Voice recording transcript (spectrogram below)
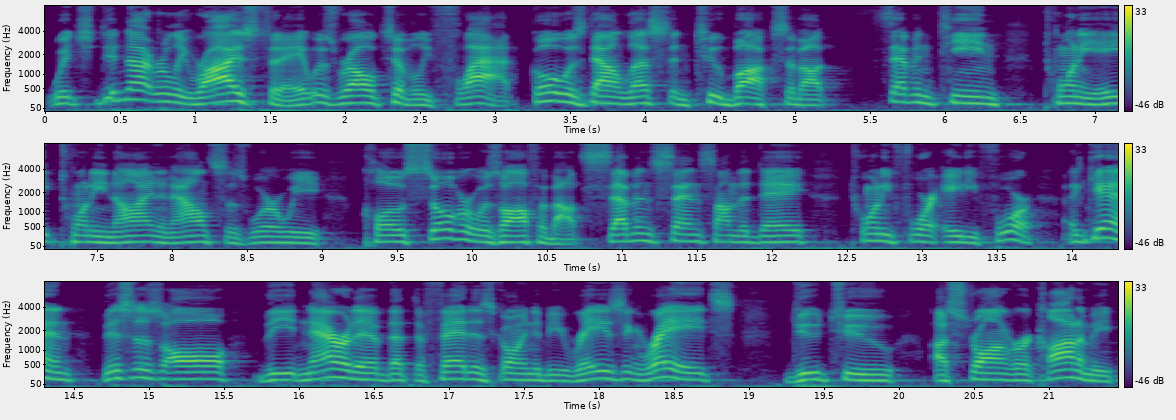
which did not really rise today. It was relatively flat. Gold was down less than two bucks, about 17, 28, 29 an ounce is where we closed. Silver was off about seven cents on the day. 2484. Again, this is all the narrative that the Fed is going to be raising rates due to a stronger economy.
